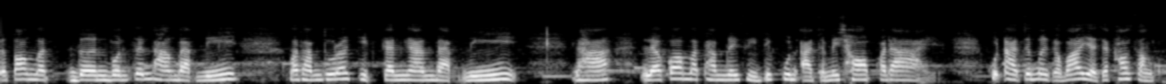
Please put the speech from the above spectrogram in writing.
จะต้องมาเดินบนเส้นทางแบบนี้ มาทำธุรกิจการงานแบบนี้นะคะ แล้วก็มาทำในสิ่งที่คุณอาจจะไม่ชอบก็ได้ คุณอาจจะเหมือนกับว่าอยากจะเข้าสังค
